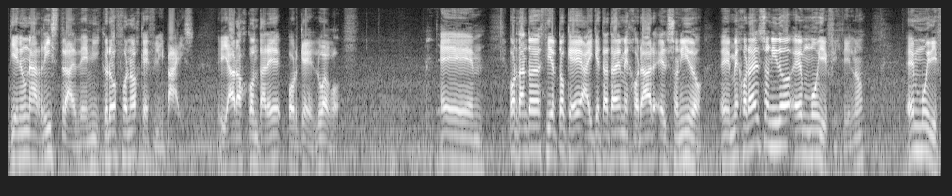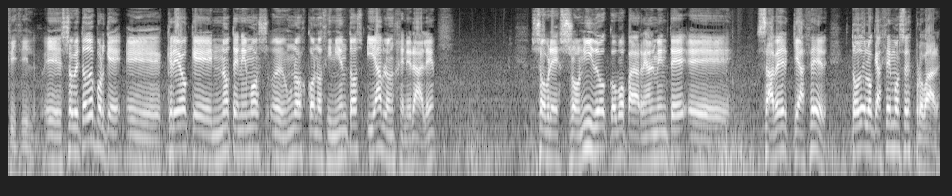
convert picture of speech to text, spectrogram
tiene una ristra de micrófonos que flipáis. Y ahora os contaré por qué luego. Eh, por tanto, es cierto que hay que tratar de mejorar el sonido. Eh, mejorar el sonido es muy difícil, ¿no? Es muy difícil, eh, sobre todo porque eh, creo que no tenemos eh, unos conocimientos, y hablo en general, sobre sonido como para realmente saber qué hacer. Todo lo que hacemos es probar.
